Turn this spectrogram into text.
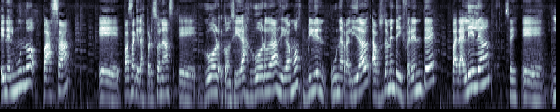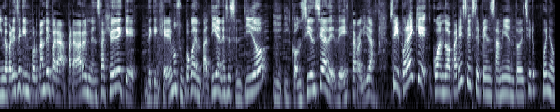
en el mundo pasa. eh, pasa que las personas eh, gor- consideradas gordas, digamos, viven una realidad absolutamente diferente, paralela Sí. eh, y me parece que es importante para, para dar el mensaje hoy de que, de que generemos un poco de empatía en ese sentido y, y conciencia de, de esta realidad. Sí, por ahí que cuando aparece ese pensamiento, decir, bueno,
